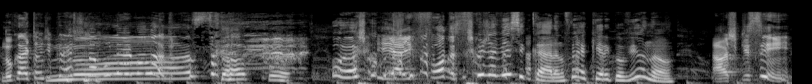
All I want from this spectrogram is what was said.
no cartão de crédito da mulher, malandro. Nossa, pô. Pô, eu acho que, eu, E aí, foda-se. acho que eu já vi esse cara, não foi aquele que eu vi ou não? Acho que sim.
